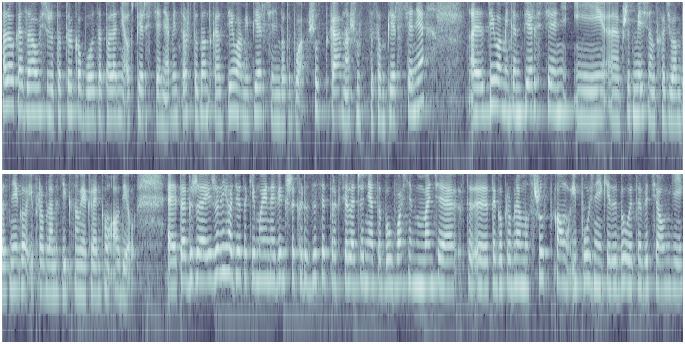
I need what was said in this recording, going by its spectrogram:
ale okazało się, że to tylko było zapalenie od pierścienia, więc ortodontka zdjęła mi pierścień, bo to była szóstka, na szóstce są pierścienie. E, Zdjęła mi ten pierścień i e, przez miesiąc chodziłam bez niego i problem zniknął jak ręką odjął. E, Także jeżeli chodzi o takie moje największe kryzysy w trakcie leczenia, to był właśnie w momencie tego problemu z szóstką i później, kiedy były te wyciągi.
